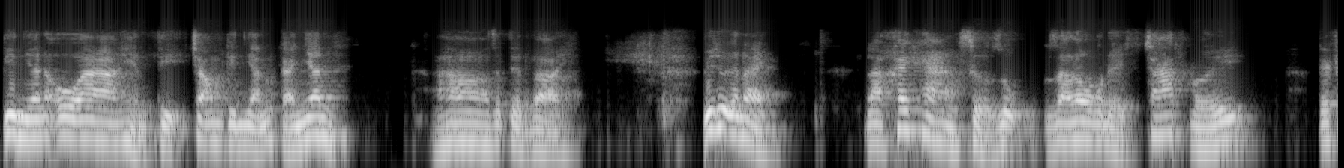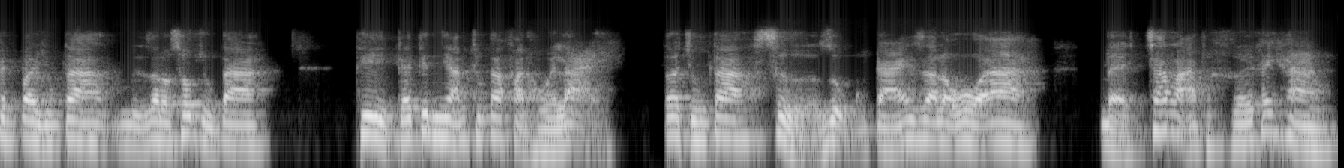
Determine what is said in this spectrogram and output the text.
tin nhắn OA hiển thị trong tin nhắn cá nhân. À, rất tuyệt vời. Ví dụ như này là khách hàng sử dụng Zalo để chat với cái fanpage chúng ta Zalo shop chúng ta thì cái tin nhắn chúng ta phản hồi lại tức là chúng ta sử dụng cái Zalo OA để chat lại với khách hàng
